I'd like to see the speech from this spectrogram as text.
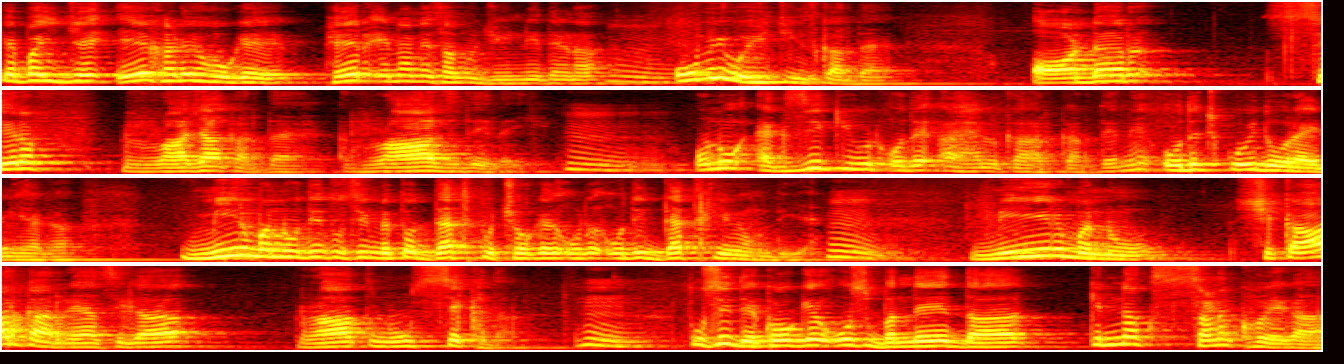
ਕਿ ਭਾਈ ਜੇ ਇਹ ਖੜੇ ਹੋ ਗਏ ਫਿਰ ਇਹਨਾਂ ਨੇ ਸਾਨੂੰ ਜੀਣ ਨਹੀਂ ਦੇਣਾ। ਉਹ ਵੀ ਉਹੀ ਚੀਜ਼ ਕਰਦਾ ਹੈ। ਆਰਡਰ ਸਿਰਫ ਰਾਜਾ ਕਰਦਾ ਹੈ ਰਾਜ ਦੇ ਲਈ। ਉਹਨੂੰ ਐਗਜ਼ੀਕਿਊਟ ਉਹਦੇ ਅਹਲਕਾਰ ਕਰਦੇ ਨੇ ਉਹਦੇ ਚ ਕੋਈ ਦੋ ਰਾਏ ਨਹੀਂ ਹੈਗਾ। ਮੀਰ ਮੰਨੂ ਦੀ ਤੁਸੀਂ ਮੇਰੇ ਤੋਂ ਡੈਥ ਪੁੱਛੋ ਕਿ ਉਹਦਾ- ਉਹਦੀ ਡੈਥ ਕਿਵੇਂ ਹੁੰਦੀ ਹੈ। ਮੀਰ ਮੰਨੂ ਸ਼ਿਕਾਰ ਕਰ ਰਿਹਾ ਸੀਗਾ ਰਾਤ ਨੂੰ ਸਿੱਖ ਦਾ। ਤੁਸੀਂ ਦੇਖੋ ਕਿ ਉਸ ਬੰਦੇ ਦਾ ਕਿੰਨਾ ਕੁ ਸਣਕ ਹੋਏਗਾ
